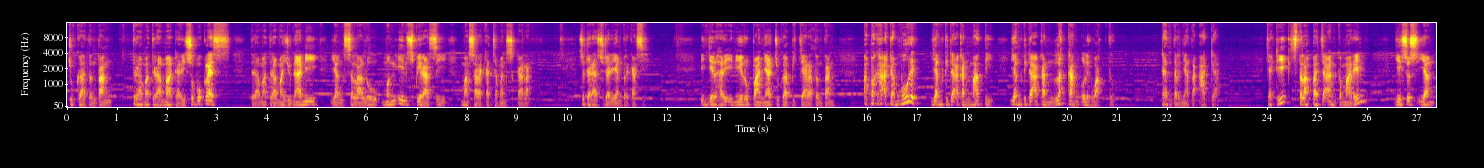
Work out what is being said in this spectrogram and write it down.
Juga tentang drama-drama dari Sophocles, drama-drama Yunani yang selalu menginspirasi masyarakat zaman sekarang. Saudara-saudari yang terkasih, Injil hari ini rupanya juga bicara tentang apakah ada murid yang tidak akan mati, yang tidak akan lekang oleh waktu. Dan ternyata ada. Jadi setelah bacaan kemarin, Yesus yang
